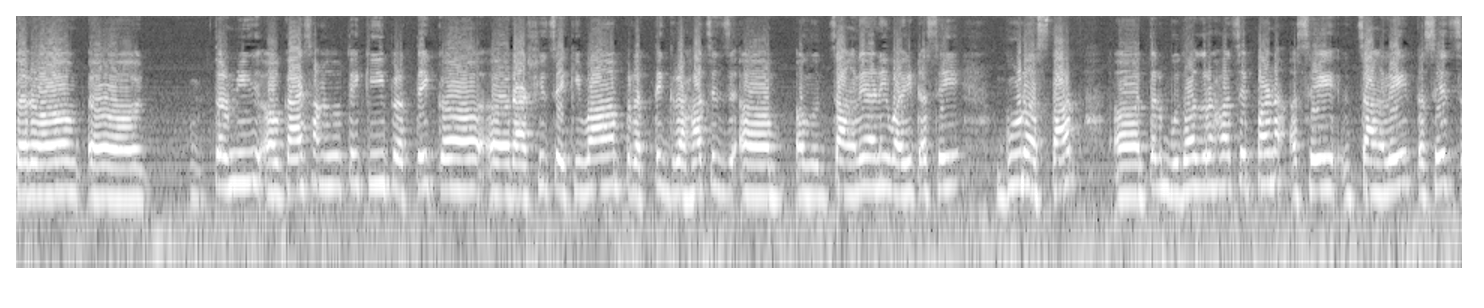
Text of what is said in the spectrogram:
तर अ, तर मी काय सांगत होते की प्रत्येक राशीचे किंवा प्रत्येक ग्रहाचे चांगले आणि वाईट असे गुण असतात. तर बुधाग्रहाचे पण असे चांगले तसेच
